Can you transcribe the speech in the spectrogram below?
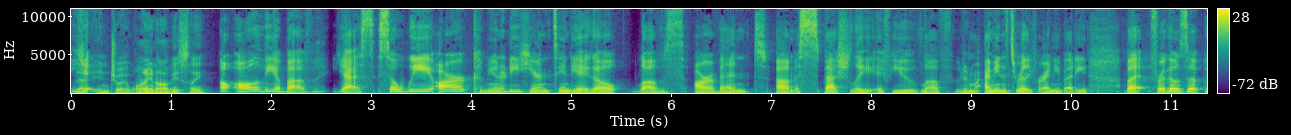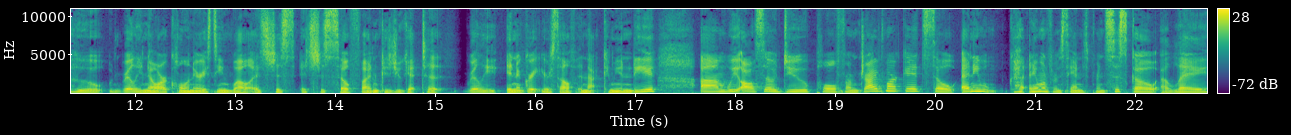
that Yeah. enjoy wine, obviously. All of the above, yes. So we, our community here in San Diego, loves our event, um, especially if you love food and. wine. I mean, it's really for anybody, but for those who really know our culinary scene well, it's just it's just so fun because you get to really integrate yourself in that community. Um, we also do pull from drive markets, so any anyone from San Francisco, LA,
